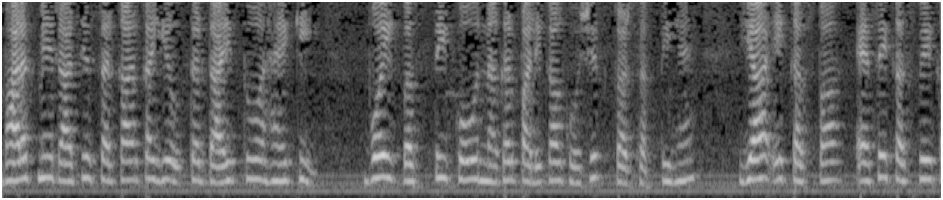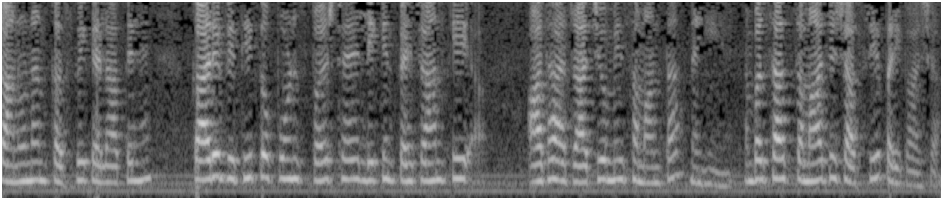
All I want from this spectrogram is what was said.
भारत में राज्य सरकार का ये उत्तरदायित्व है कि वो एक बस्ती को नगर पालिका घोषित कर सकती है, या एक कस्बा, ऐसे कस्बे कानूनन कस्बे कहलाते हैं। कार्यविधि तो पूर्ण स्पष्ट है, लेकिन पहचान के आधार राज्यों में समानता नहीं है। नंबर सात समाज शास्त्रीय परिभाषा।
